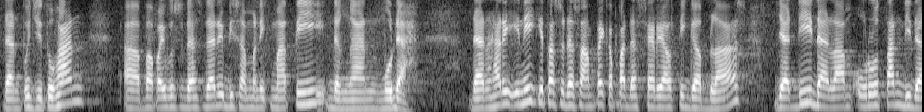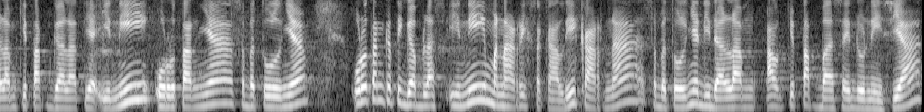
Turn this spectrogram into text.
Dan puji Tuhan, eh, Bapak Ibu Saudara-saudari bisa menikmati dengan mudah. Dan hari ini kita sudah sampai kepada serial 13. Jadi dalam urutan di dalam kitab Galatia ini urutannya sebetulnya urutan ke-13 ini menarik sekali karena sebetulnya di dalam Alkitab bahasa Indonesia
